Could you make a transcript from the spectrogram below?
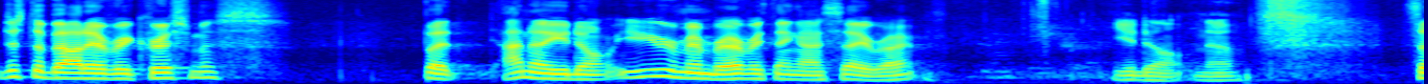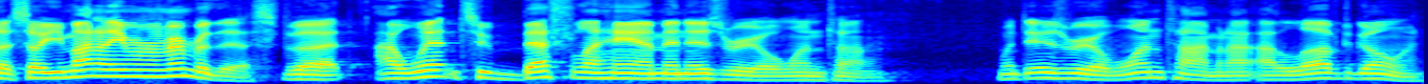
just about every Christmas, but I know you don't. You remember everything I say, right? You don't know. So, so you might not even remember this, but I went to Bethlehem in Israel one time. Went to Israel one time, and I, I loved going.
